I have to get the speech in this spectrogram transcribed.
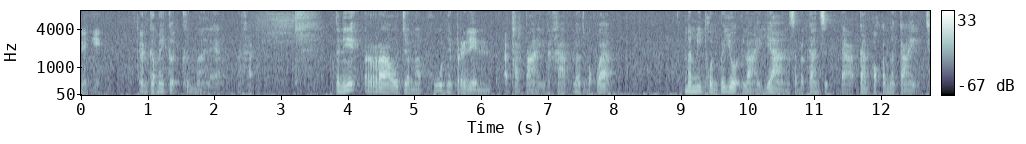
อย่างนี้ อันก็ไม่เกิดขึ้นมาแล้วนะครับตอนนี้เราจะมาพูดในประเด็นถัดไปนะครับ เราจะบอกว่ามันมีผลประโยชน์หลายอย่างสำหรับการศึกอ่าการออกกำลังกายเฉ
